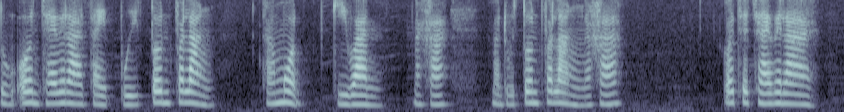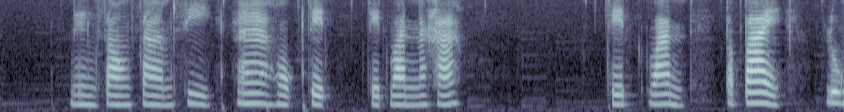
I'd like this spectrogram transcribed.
ลุงอ้นใช้เวลาใส่ปุ๋ยต้นฝรั่งทั้งหมดกี่วัน นะคะ มาดูต้นฝรั่งนะคะ ก็จะใช้เวลา 1 2 3 4 5 6 7 7 วันนะคะ 7 วัน ต่อไปลุง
